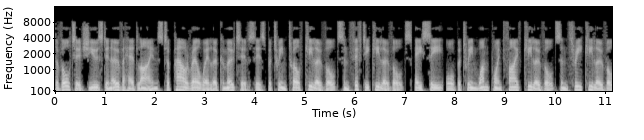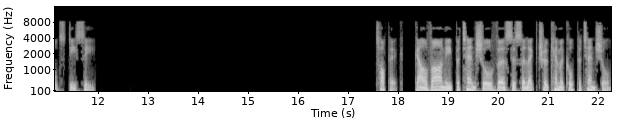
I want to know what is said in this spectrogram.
The voltage used in overhead lines to power railway locomotives is between 12 kV and 50 kV AC or between 1.5 kV and 3 kV DC. Topic: Galvani potential versus electrochemical potential.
